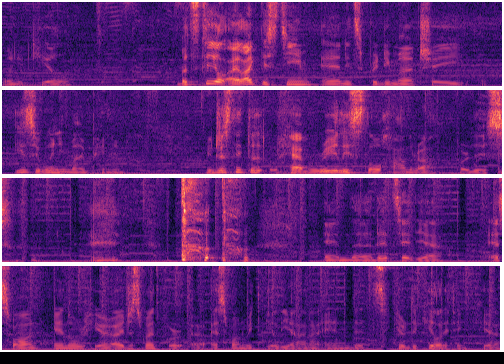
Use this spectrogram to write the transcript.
when you kill. But still, I like this team and it's pretty much a easy win in my opinion. You just need to have really slow Hanra for this. and uh, that's it, yeah. S1 and over here I just went for uh, S1 with Ileana and that secured the kill I think yeah.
